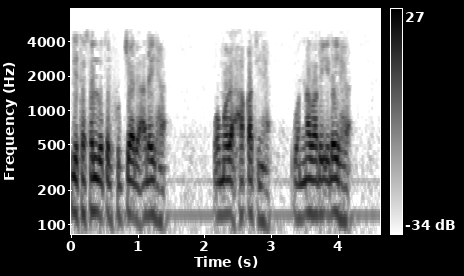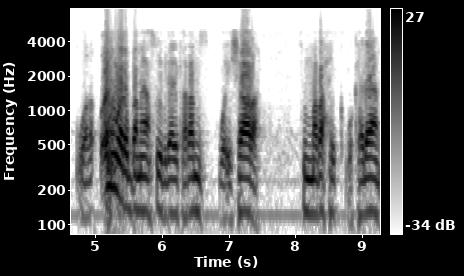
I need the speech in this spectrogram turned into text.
لتسلط الفجار عليها وملاحقتها والنظر إليها وربما يحصل بذلك رمز وإشارة ثم ضحك وكلام.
